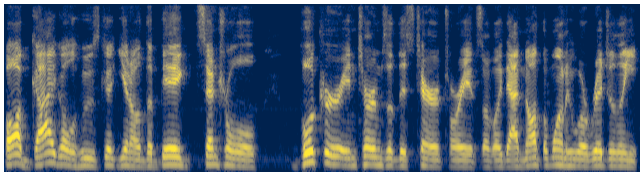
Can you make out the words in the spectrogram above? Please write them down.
Bob Geigel, who's you know, the big central booker in terms of this territory and stuff like that, not the one who originally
